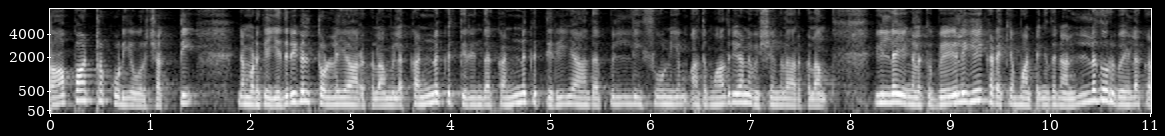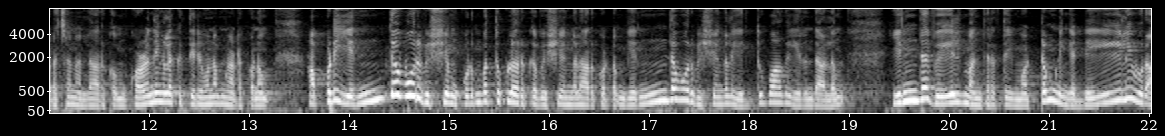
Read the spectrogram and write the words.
காப்பாற்றக்கூடிய ஒரு சக்தி நம்மளுக்கு எதிரிகள் தொல்லையாக இருக்கலாம் இல்லை கண்ணுக்கு தெரிந்த கண்ணுக்கு தெரியாத பில்லி சூனியம் அது மாதிரியான விஷயங்களாக இருக்கலாம். இல்லை எங்களுக்கு வேலையே கிடைக்க மாட்டேங்குது நல்லது நல்லதொரு வேலை கிடைச்சா நல்லாயிருக்கும் குழந்தைங்களுக்கு திருமணம் நடக்கணும். அப்படி எந்த ஒரு விஷயம் குடும்பத்துக்குள்ளே இருக்க விஷயங்களாக இருக்கட்டும் எந்த ஒரு விஷயங்கள் எதுவாக இருந்தாலும் இந்த வேல் மந்திரத்தை மட்டும் நீங்கள் டெய்லி ஒரு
